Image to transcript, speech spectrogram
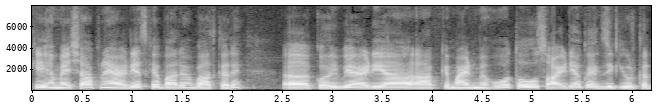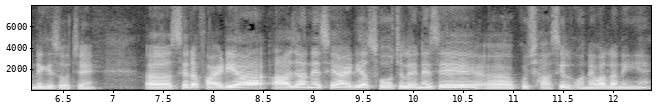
कि हमेशा अपने आइडियाज़ के बारे में बात करें। आ, कोई भी आइडिया आपके माइंड में हो तो उस आइडिया को एग्जीक्यूट करने की सोचें। आ, सिर्फ़ आइडिया आ जाने से आइडिया सोच लेने से आ, कुछ हासिल होने वाला नहीं है।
